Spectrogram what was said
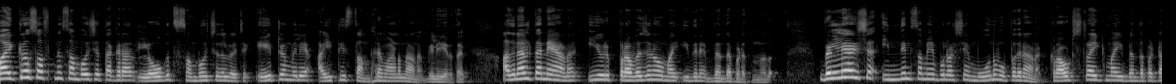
മൈക്രോസോഫ്റ്റിന് സംഭവിച്ച തകരാർ ലോകത്ത് സംഭവിച്ചതിൽ വെച്ച് ഏറ്റവും വലിയ ഐ ടി സ്തംഭനമാണെന്നാണ് വിലയിരുത്തൽ. അതിനാൽ തന്നെയാണ് ഈ ഒരു പ്രവചനവുമായി ഇതിനെ ബന്ധപ്പെടുത്തുന്നത്. വെള്ളിയാഴ്ച ഇന്ത്യൻ സമയം പുലർച്ചെ മൂന്ന് മുപ്പതിനാണ് ക്രൗഡ് സ്ട്രൈക്കുമായി ബന്ധപ്പെട്ട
